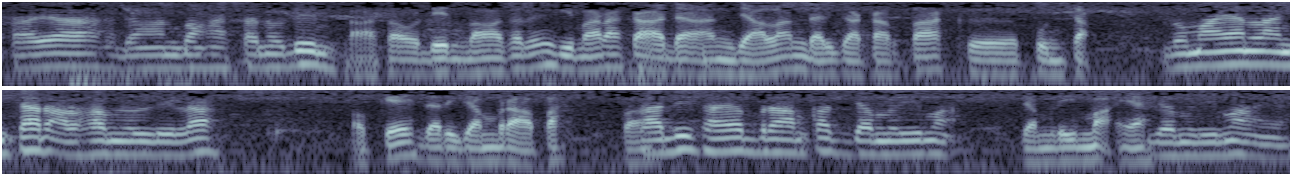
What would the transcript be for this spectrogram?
saya dengan Bang Hasanuddin. Pak Hasanuddin, Bang Hasanuddin gimana keadaan jalan dari Jakarta ke Puncak? Lumayan lancar, Alhamdulillah. Oke, dari jam berapa? Bang? Tadi saya berangkat jam 5. Jam 5 ya? Jam 5 ya.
